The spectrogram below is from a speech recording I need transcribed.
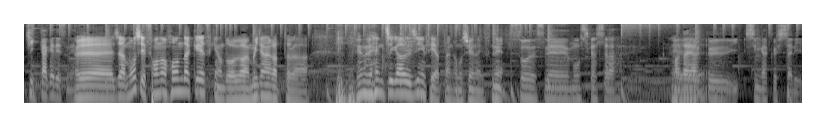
きっかけですね、えー、じゃあもしその本田圭佑の動画を見てなかったら 全然違う人生やったんかもしれないですね。そうですね。もしかしたら、まあ、大学進学したり、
